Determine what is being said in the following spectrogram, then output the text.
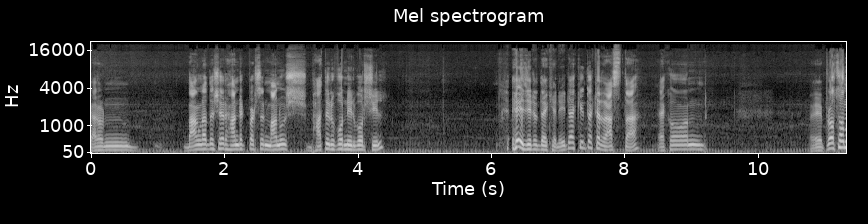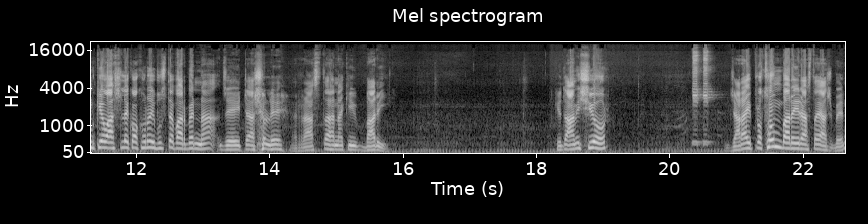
কারণ বাংলাদেশের হান্ড্রেড পার্সেন্ট মানুষ ভাতের উপর নির্ভরশীল। এই যেটা দেখেন, এটা কিন্তু একটা রাস্তা। এখন প্রথম কেউ আসলে কখনোই বুঝতে পারবেন না যে এটা আসলে রাস্তা নাকি বাড়ি। কিন্তু আমি শিওর যারাই প্রথমবার এই রাস্তায় আসবেন,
